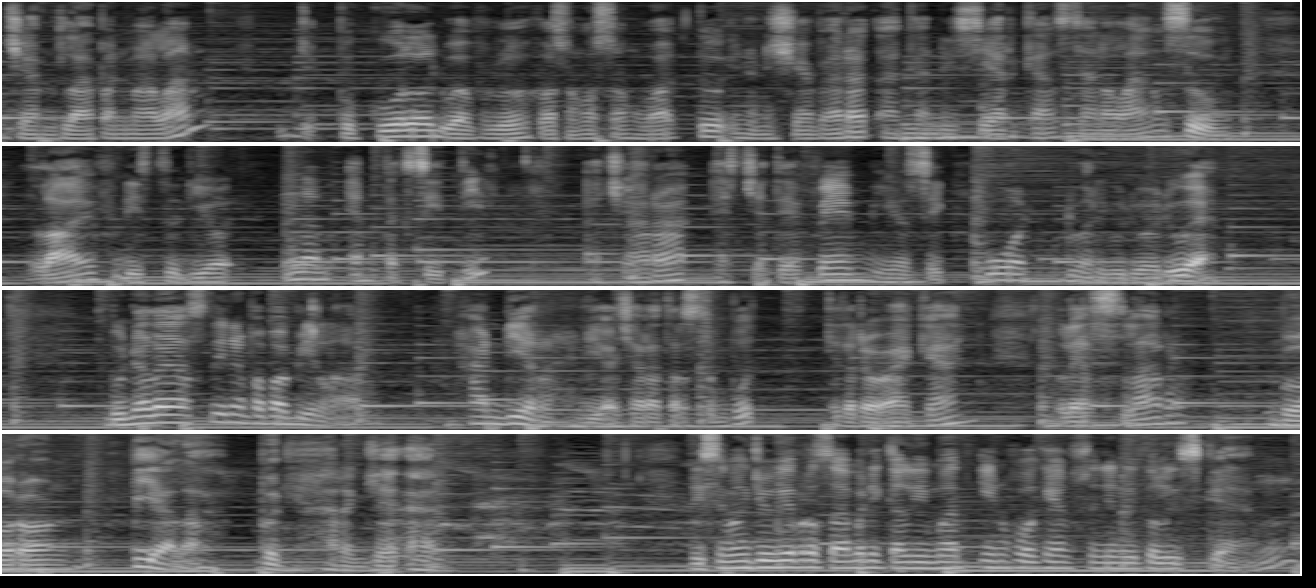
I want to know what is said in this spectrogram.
Jam 8 malam pukul 20.00 waktu Indonesia Barat akan disiarkan secara langsung live di studio 6M Tech City acara SCTV Music World 2022 Bunda Lesti dan Papa Bilar hadir di acara tersebut. Kita doakan Leslar borong piala penghargaan. Disimak juga bersama di kalimat info caption yang dituliskan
